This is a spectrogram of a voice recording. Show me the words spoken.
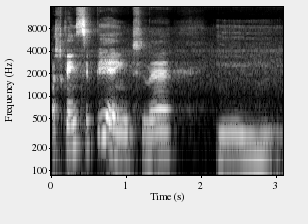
acho que é incipiente, né? E,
